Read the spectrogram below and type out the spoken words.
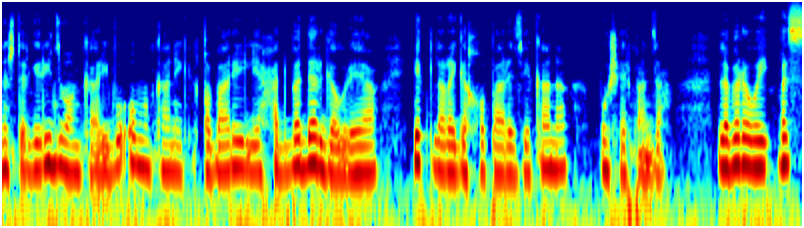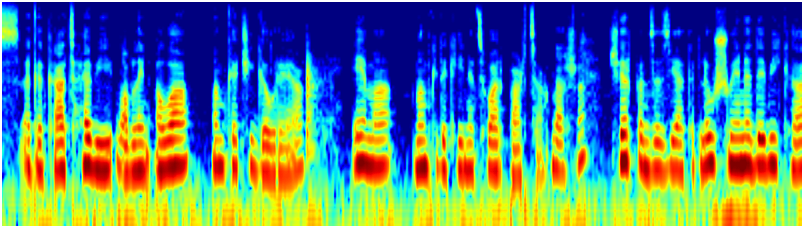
نەشتەرگەری جوانکاری بۆ ئەو مەمکانێکی قەبارەی لێ حەدبە دەرگەورەیە یەک لە ڕێگە خۆپارێزیەکانە بۆ شێرپەنجە لەبەرەوەی بەس ئەگە کات هەبی با بڵێن ئەوە مەمکەچی گەورەیە ئێمە مەمک دەکەینە چوار پارچە باشە شێرپەنجە زیاتر لەو شوێنە دەبی کە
